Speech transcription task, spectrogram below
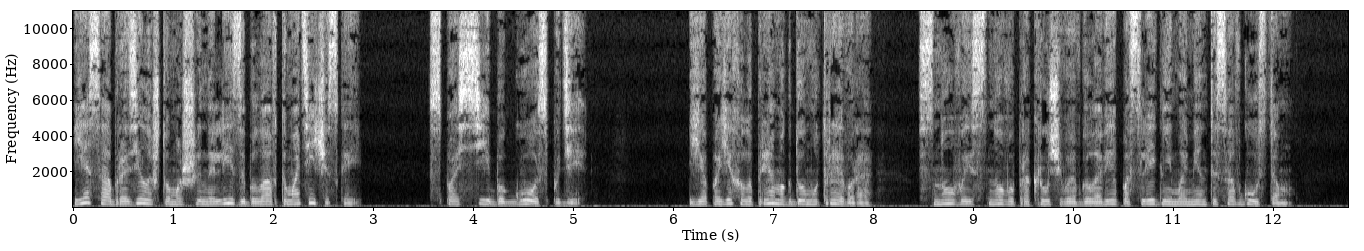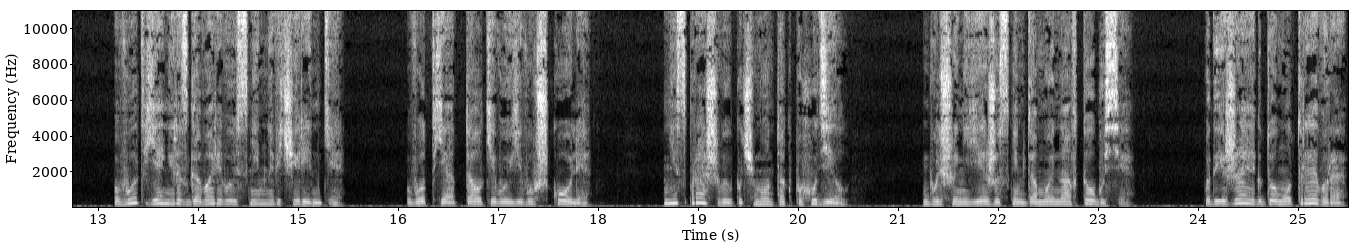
я сообразила, что машина Лизы была автоматической. «Спасибо, Господи!» Я поехала прямо к дому Тревора, снова и снова прокручивая в голове последние моменты с Августом. Вот я не разговариваю с ним на вечеринке. Вот я отталкиваю его в школе. Не спрашиваю, почему он так похудел. Больше не езжу с ним домой на автобусе. Подъезжая к дому Тревора,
